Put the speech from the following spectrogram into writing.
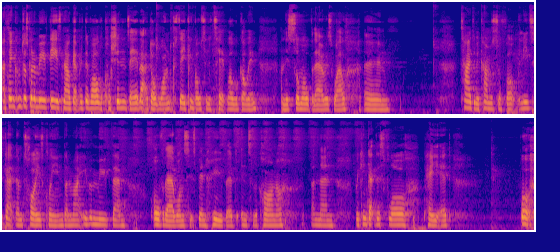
I think I'm just going to move these now, get rid of all the cushions here that I don't want because they can go to the tip while we're going. And there's some over there as well. Um, tidy my camera stuff up. We need to get them toys cleaned and I might even move them over there once it's been hoovered into the corner. And then we can get this floor painted. But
